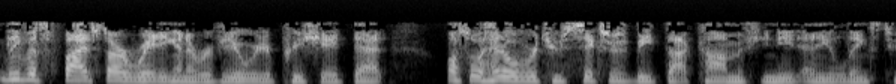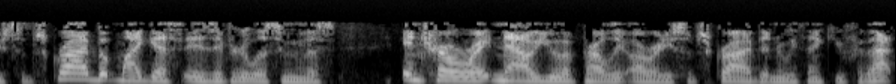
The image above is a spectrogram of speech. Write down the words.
leave us a five star rating and a review. We appreciate that. Also, head over to SixersBeat.com if you need any links to subscribe. But my guess is if you're listening to this intro right now, you have probably already subscribed, and we thank you for that.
